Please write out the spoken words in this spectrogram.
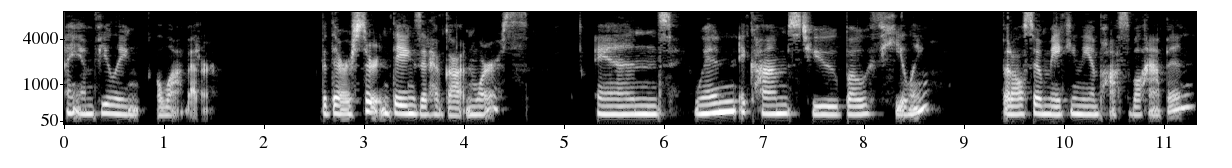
I am feeling a lot better. But there are certain things that have gotten worse. And when it comes to both healing, but also making the impossible happen,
